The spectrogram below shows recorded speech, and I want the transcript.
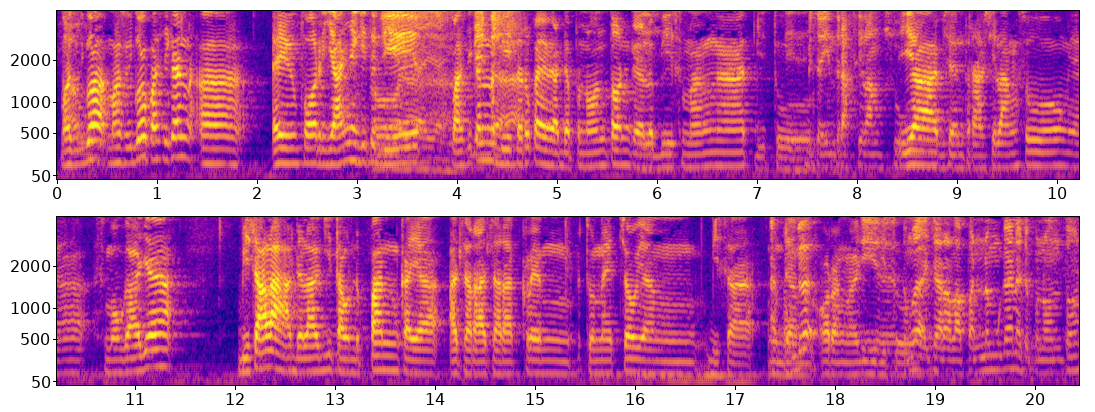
Maksud gua maksud gua pasti kan uh, euforianya gitu Oh, di iya, iya. pasti kan Beda. lebih seru kayak ada penonton kayak lebih semangat gitu. Bisa interaksi langsung. Iya bisa interaksi langsung ya. Semoga aja bisa lah ada lagi tahun depan kayak acara-acara keren Tonight Show yang bisa ngundang enggak, orang lagi iya, gitu. enggak acara 86 kan ada penonton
